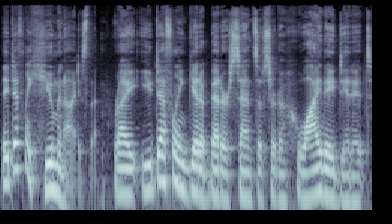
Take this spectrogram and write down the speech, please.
they definitely humanize them, right? You definitely get a better sense of sort of why they did it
